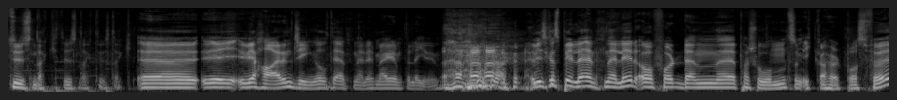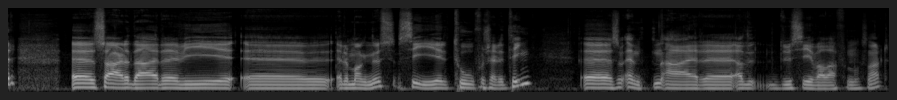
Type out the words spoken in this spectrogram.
Tusen takk. tusen takk, tusen takk uh, vi, vi har en jingle til enten-eller, men jeg glemte å legge den inn. vi skal spille enten-eller, og for den eh, personen som ikke har hørt på oss før, uh, så er det der vi, uh, eller Magnus, sier to forskjellige ting. Eh, som enten er uh, ja, du, du sier hva det er for noe snart.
